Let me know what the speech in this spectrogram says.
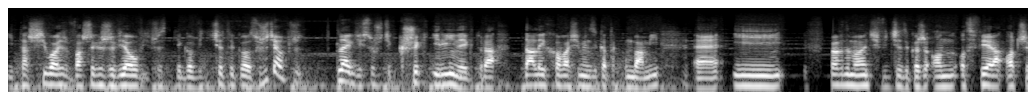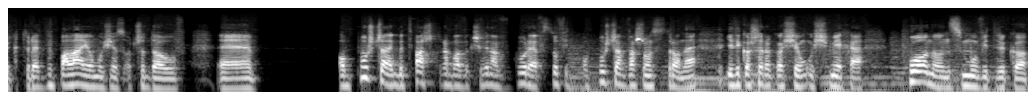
i ta siła waszych żywiołów i wszystkiego, widzicie tylko, słyszycie w tle gdzieś, słyszycie krzyk Iriny, która dalej chowa się między katakumbami e, i w pewnym momencie widzicie tylko, że on otwiera oczy, które wypalają mu się z oczodołów, e, opuszcza jakby twarz, która była wykrzywiona w górę, w sufit, opuszcza w waszą stronę i tylko szeroko się uśmiecha, płonąc mówi tylko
